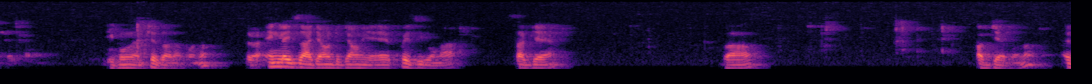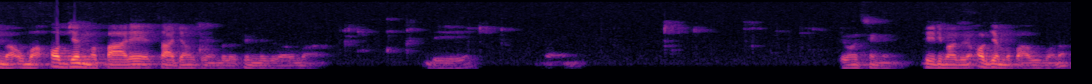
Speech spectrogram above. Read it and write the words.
ဖြစ်သွားတာဒီပုံစံဖြစ်သွားတာပေါ့နော်ဆိုတော့အင်္ဂလိပ်စာကြောင်းတစ်ကြောင်းရဲ့ဖွဲ့စည်းပုံက subject verb object ပေါ့နော်အဲ့မှာဥမာ object မပါတဲ့စာကြောင်းဆိုရင်ဘယ်လိုဖြစ်မလဲဆိုတော့ဥမာဒီဒီမှာဆင်းနေဒီဒီမှာဆိုရင် object မပါဘူးပေါ့နော်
